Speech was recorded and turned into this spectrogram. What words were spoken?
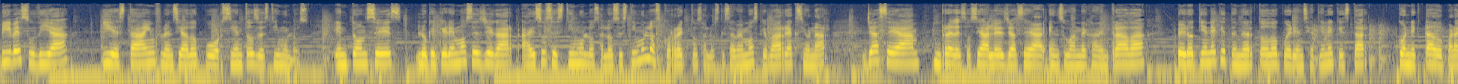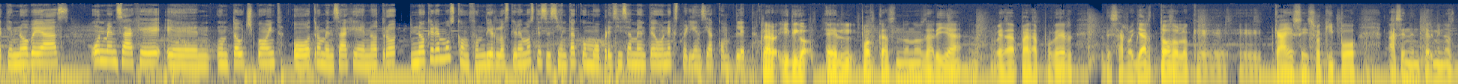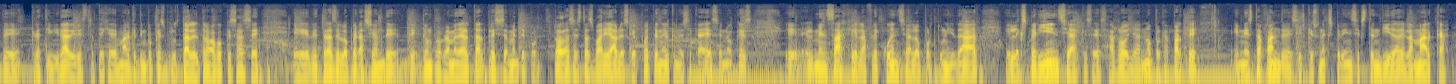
vive su día y está influenciado por cientos de estímulos. Entonces, lo que queremos es llegar a esos estímulos, a los estímulos correctos, a los que sabemos que va a reaccionar, ya sea redes sociales, ya sea en su bandeja de entrada, pero tiene que tener todo coherencia, tiene que estar conectado para que no veas un mensaje en un touch point o otro mensaje en otro. No queremos confundirlos, queremos que se sienta como precisamente una experiencia completa. Claro, y digo, el podcast no nos daría, ¿verdad?, para poder desarrollar todo lo que eh, KS y su equipo hacen en términos de creatividad y de estrategia de marketing, porque es brutal el trabajo que se hace eh, detrás de la operación de, un programa de lealtad, precisamente por todas estas variables que puede tener que no es SKS, ¿no? que es eh, el mensaje, la frecuencia, la oportunidad, eh, la experiencia que se desarrolla, ¿no? porque aparte en este afán de decir que es una experiencia extendida de la marca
